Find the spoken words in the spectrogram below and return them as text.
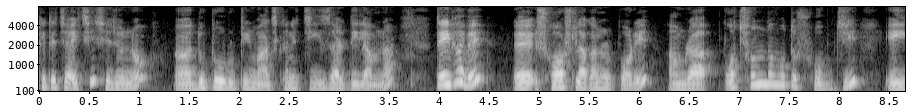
খেতে চাইছি, সেজন্য দুটো রুটির মাঝখানে চিজ আর দিলাম না। তো এইভাবে সস লাগানোর পরে আমরা পছন্দ মতো সবজি এই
